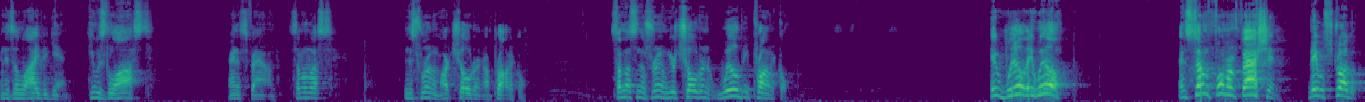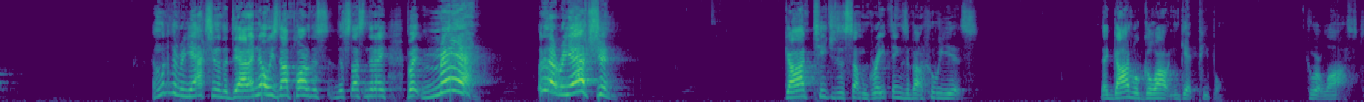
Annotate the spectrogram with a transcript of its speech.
and is alive again. He was lost and is found. Some of us in this room, our children are prodigal. Some of us in this room, your children will be prodigal. It will, they will. In some form or fashion, they will struggle. And look at the reaction of the dad. I know he's not part of this, this lesson today, but man, look at that reaction. God teaches us some great things about who he is. That God will go out and get people who are lost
